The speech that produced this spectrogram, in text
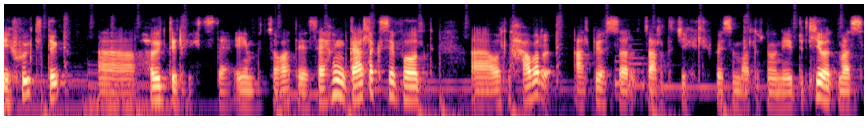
Эвхэгддэг а хоёр дэлгэцтэй ийм байгаа. Тэгээ саяхан Galaxy Fold уул нь хавар албан ёсоор зардаж эхлэх байсан боловч нөгөө эвдэрлийн удмаас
